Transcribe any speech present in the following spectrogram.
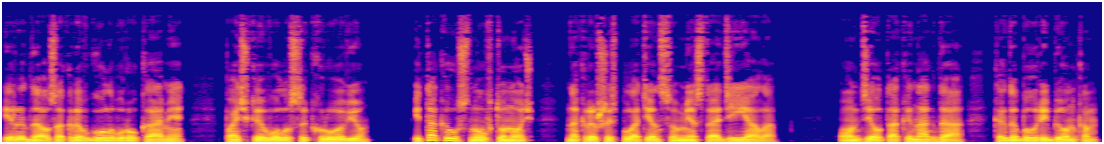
и рыдал, закрыв голову руками, пачкая волосы кровью, и так и уснул в ту ночь, накрывшись полотенцем вместо одеяла. Он делал так иногда, когда был ребенком,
